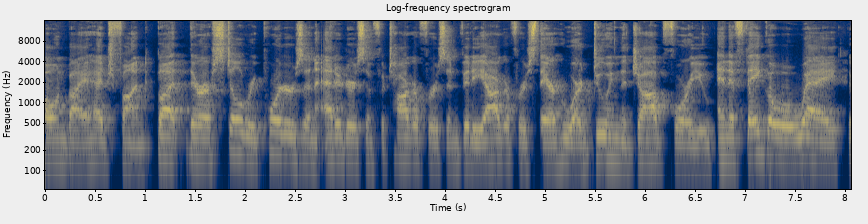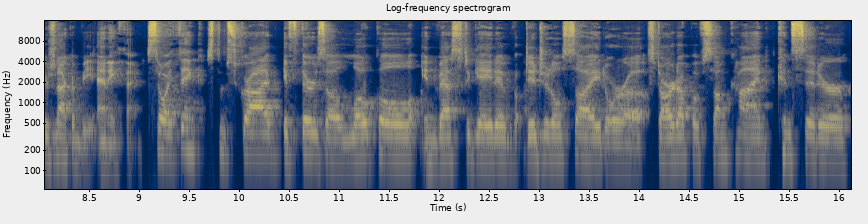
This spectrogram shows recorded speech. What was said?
owned by a hedge fund, but there are still reporters and editors and photographers and videographers there who are doing the job for you. And if they go away, there's not going to be anything. So I think subscribe. If there's a local investigative digital site or a startup of some kind, consider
